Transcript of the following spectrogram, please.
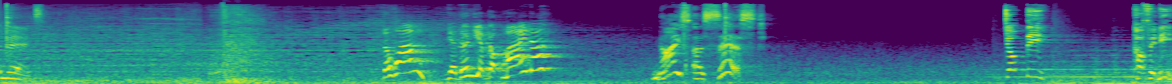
ultimate. Đậu Hoàng, và đơn dẹp độc mái đó. Nice assist. Chốt đi. Họ phải đi.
